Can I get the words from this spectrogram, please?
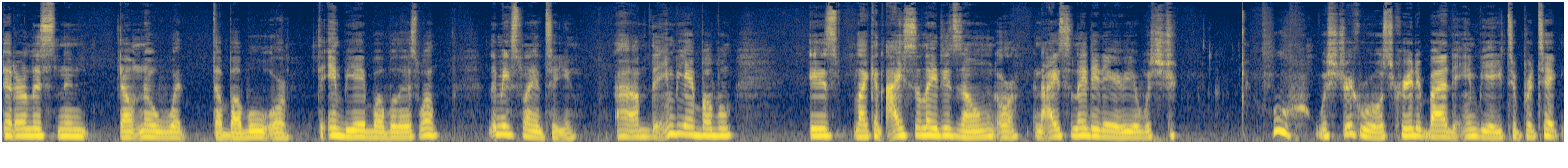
that are listening don't know what the bubble or the NBA bubble is, well, let me explain it to you. Um, the NBA bubble is like an isolated zone or an isolated area with, stri- whew, with strict rules created by the NBA to protect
